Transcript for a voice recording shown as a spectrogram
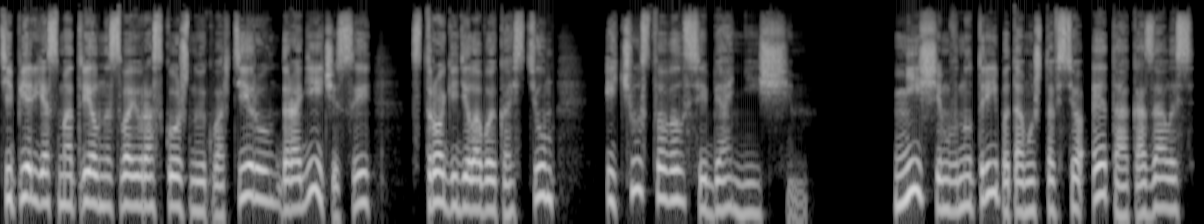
Теперь я смотрел на свою роскошную квартиру, дорогие часы, строгий деловой костюм и чувствовал себя нищим. Нищим внутри, потому что все это оказалось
